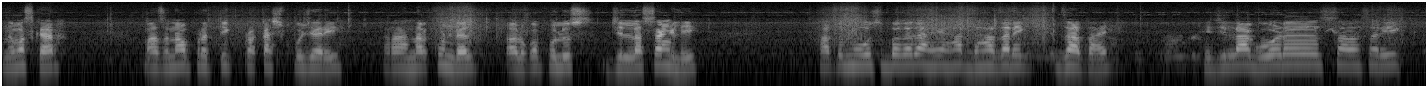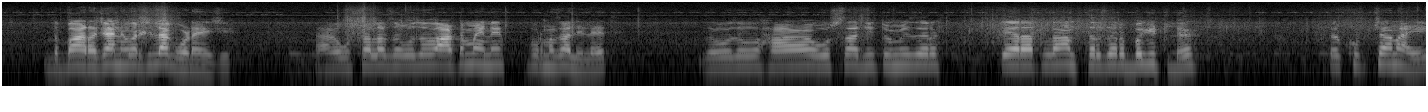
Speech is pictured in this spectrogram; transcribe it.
नमस्कार. माझं नाव प्रतीक प्रकाश पुजारी राहणार कुंडल तालुका पुलूस जिल्हा सांगली. हा तुम्ही ऊस बघत आहे हा दहा हजार एक जात आहे. ह्याची लागवड सरासरी बारा जानेवारीची लागवड आहे ह्याची. हा ऊसाला जवळजवळ आठ महिने पूर्ण झालेले आहेत. जवळजवळ हा ऊसाची तुम्ही जर तेरातलं अंतर जर बघितलं तर खूप छान आहे.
